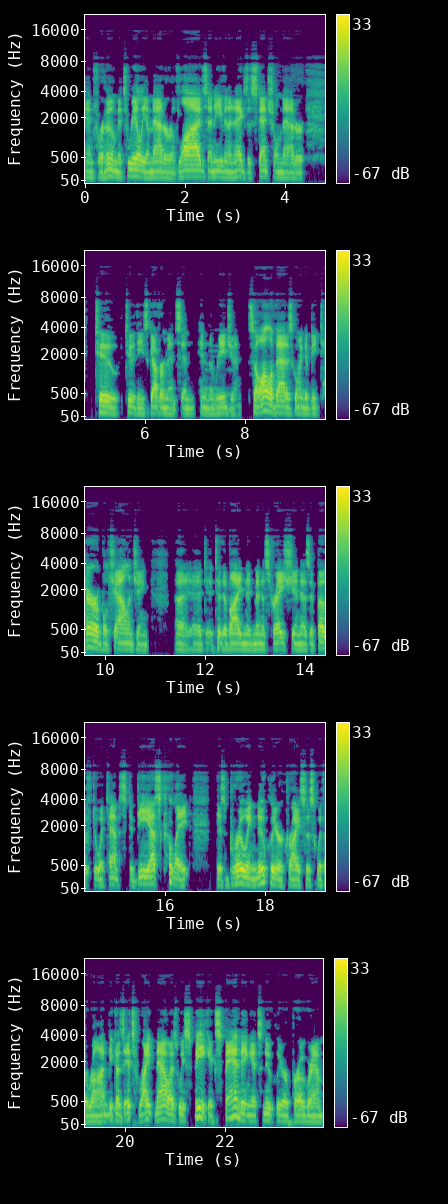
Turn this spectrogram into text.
and for whom it's really a matter of lives and even an existential matter to to these governments in in the region. So all of that is going to be terrible challenging uh, uh to, to, the Biden administration as it both to attempts to de-escalate this brewing nuclear crisis with Iran because it's right now as we speak expanding its nuclear program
